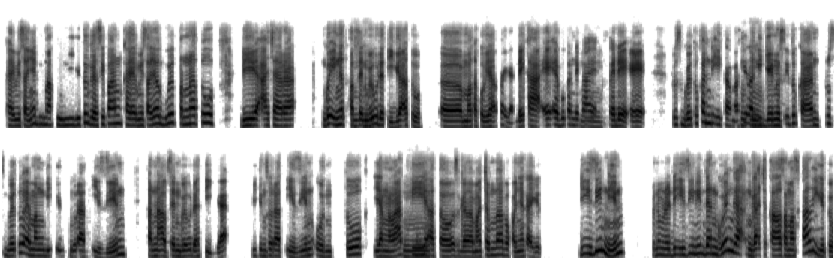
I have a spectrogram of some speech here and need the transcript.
Kayak misalnya dimaklumi gitu gak sih Van? Kayak misalnya gue pernah tuh di acara, gue inget absen hmm. gue udah tiga tuh uh, mata kuliah apa ya DKE eh bukan DKE hmm. PDE terus gue tuh kan di IKA masih hmm. lagi genus itu kan terus gue tuh emang bikin surat izin karena absen gue udah tiga bikin surat izin untuk yang latih hmm. atau segala macam lah pokoknya kayak gitu diizinin benar-benar diizinin dan gue nggak nggak cekal sama sekali gitu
